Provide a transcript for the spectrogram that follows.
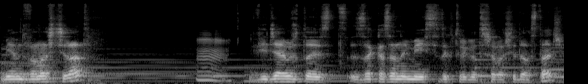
Miałem 12 lat. Mm. Wiedziałem, że to jest zakazane miejsce, do którego trzeba się dostać.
